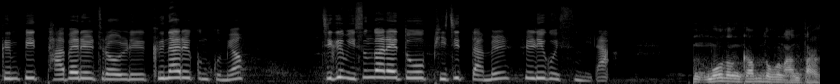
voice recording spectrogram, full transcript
금빛 바벨을 들어올릴 그날을 꿈꾸며 지금 이 순간에도 비짓땀을 흘리고 있습니다. 모든 감독은 다,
